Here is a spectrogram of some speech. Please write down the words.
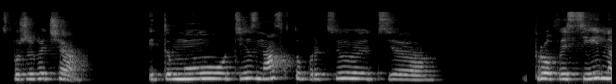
споживача? І тому ті з нас, хто працюють е, професійно,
